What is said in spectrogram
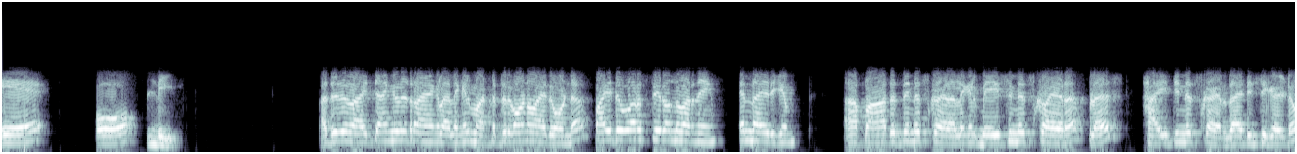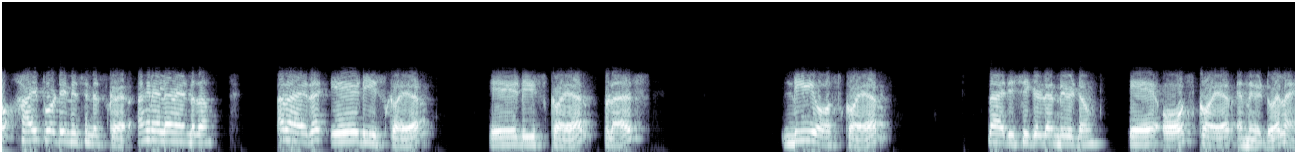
A O D അതൊരു റൈറ്റ് ആംഗിൾ ട്രയാങ്കിൾ അല്ലെങ്കിൽ മട്ടത്രികോണം ആയതുകൊണ്ട് സ്ഥിരം എന്ന് പറഞ്ഞേ എന്തായിരിക്കും? ആ പാദത്തിന്റെ സ്ക്വയർ അല്ലെങ്കിൽ ബേസിന്റെ സ്ക്വയർ പ്ലസ് ഹൈറ്റിന്റെ square that is equal to ഹൈപ്പോട്ടീനിസിന്റെ സ്ക്വയർ അങ്ങനെയല്ലേ വേണ്ടത്? അതായത് A D square A D square plus D O square that is equal to എന്ത് കിട്ടും? എ ഒ സ്ക്വയർ എന്ന് കിട്ടും അല്ലേ?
